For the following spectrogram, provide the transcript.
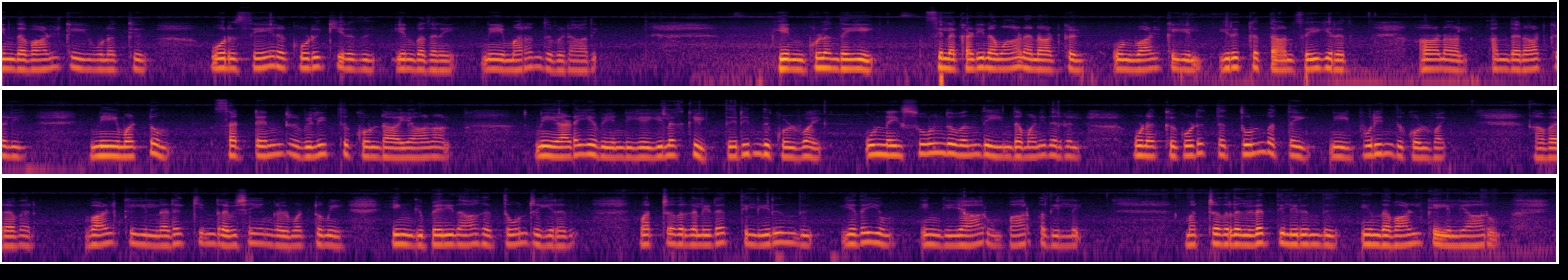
இந்த வாழ்க்கை உனக்கு ஒரு சேர கொடுக்கிறது என்பதனை நீ மறந்து விடாதே என் குழந்தையே சில கடினமான நாட்கள் உன் வாழ்க்கையில் இருக்கத்தான் செய்கிறது. ஆனால் அந்த நாட்களில் நீ மட்டும் சட்டென்று விழித்து கொண்டாயானால் நீ அடைய வேண்டிய இலக்கை தெரிந்து கொள்வாய். உன்னை சூழ்ந்து வந்த இந்த மனிதர்கள் உனக்கு கொடுத்த துன்பத்தை நீ புரிந்து கொள்வாய். அவரவர் வாழ்க்கையில் நடக்கின்ற விஷயங்கள் மட்டுமே இங்கு பெரிதாக தோன்றுகிறது. மற்றவர்களிடத்தில் இருந்து எதையும் இங்கு யாரும் பார்ப்பதில்லை. மற்றவர்களிடத்திலிருந்து இந்த வாழ்க்கையில் யாரும்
